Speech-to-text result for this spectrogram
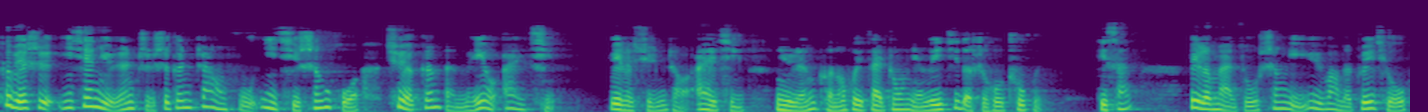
特别是一些女人只是跟丈夫一起生活，却根本没有爱情。为了寻找爱情，女人可能会在中年危机的时候出轨。第三，为了满足生理欲望的追求，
